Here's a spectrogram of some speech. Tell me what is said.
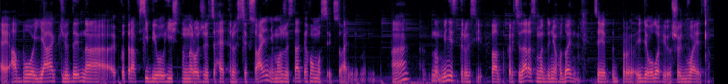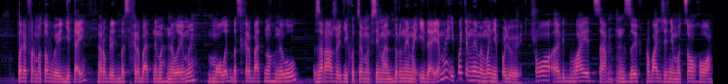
Е, або як людина, котра всі біологічно народжуються гетеросексуальні, може стати гомосексуальними. А? Ну, міністр освіти. Ладно, коротше, зараз ми до нього дойдемо. Це про ідеологію, що відбувається. Переформатовують дітей, роблять безхребетними гнилими, молодь безхребетну гнилу, заражують їх оцими всіма дурними ідеями і потім ними маніпулюють. Що е, відбувається з впровадженням цього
